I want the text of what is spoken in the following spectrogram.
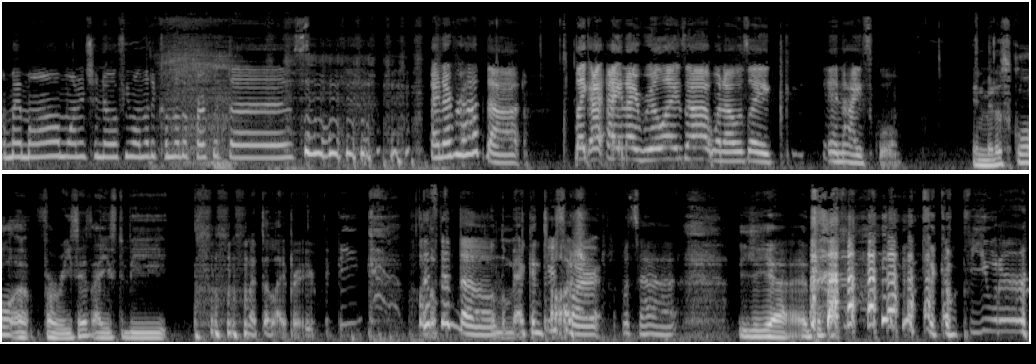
my mom wanted to know if you wanted to come to the park with us. I never had that. Like, I, I and I realized that when I was like in high school. In middle school, uh, for recess, I used to be at the library reading That's the, good though. on the Macintosh. You're smart. What's that? Yeah, it's a, it's a computer.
